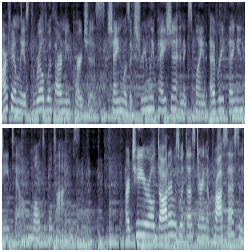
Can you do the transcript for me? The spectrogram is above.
Our family is thrilled with our new purchase. Shane was extremely patient and explained everything in detail multiple times. Our two year old daughter was with us during the process, and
